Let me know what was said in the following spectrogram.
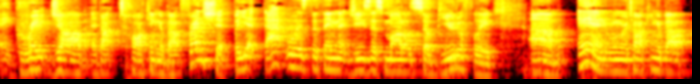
a great job about talking about friendship. But yet, that was the thing that Jesus modeled so beautifully. Um, and when we're talking about,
